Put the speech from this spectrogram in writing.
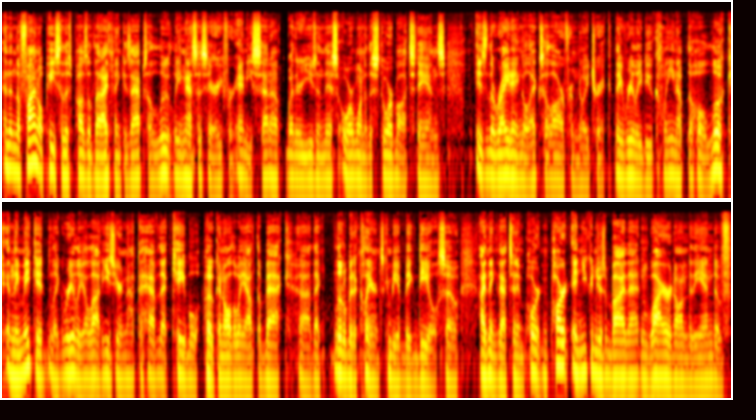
And then the final piece of this puzzle that I think is absolutely necessary for any setup, whether you're using this or one of the store bought stands, is the right angle XLR from Neutrik. They really do clean up the whole look and they make it like really a lot easier not to have that cable poking all the way out the back. Uh, that little bit of clearance can be a big deal. So I think that's an important part. And you can just buy that and wire it onto the end of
